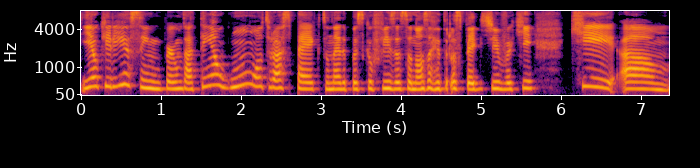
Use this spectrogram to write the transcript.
E eu queria, assim, perguntar: tem algum outro aspecto, né, depois que eu fiz essa nossa retrospectiva aqui, que. Um,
